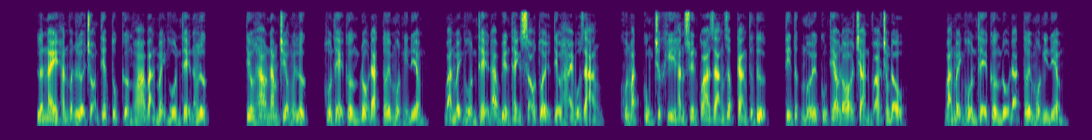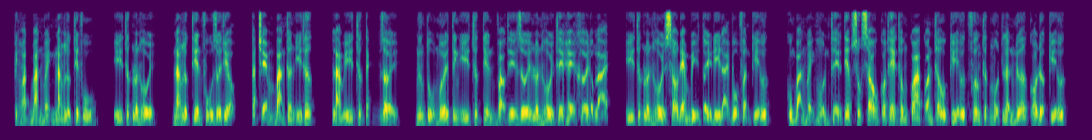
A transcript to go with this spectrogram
lần này hắn vẫn lựa chọn tiếp tục cường hóa bản mệnh hồn thể năng lực. Tiêu hao năm triệu nguyện lực, hồn thể cường độ đạt tới một nghìn điểm, bản mệnh hồn thể đã biến thành sáu tuổi tiểu hài bộ dáng, khuôn mặt cùng trước khi hắn xuyên qua dáng dấp càng tương tự, tin tức mới cũng theo đó tràn vào trong đầu. Bản mệnh hồn thể cường độ đạt tới một nghìn điểm, kích hoạt bản mệnh năng lực thiên phú, ý thức luân hồi, năng lực thiên phú giới thiệu, cắt chém bản thân ý thức, làm ý thức tách rời, ngưng tụ mới tinh ý thức tiến vào thế giới luân hồi thể hệ khởi động lại, ý thức luân hồi sau đem bị tẩy đi đại bộ phận ký ức, cùng bản mệnh hồn thể tiếp xúc sau có thể thông qua quán thâu ký ức phương thức một lần nữa có được ký ức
